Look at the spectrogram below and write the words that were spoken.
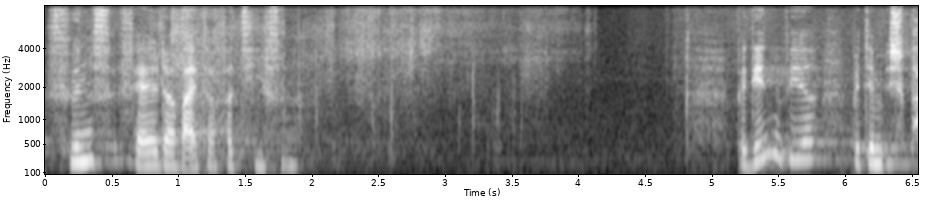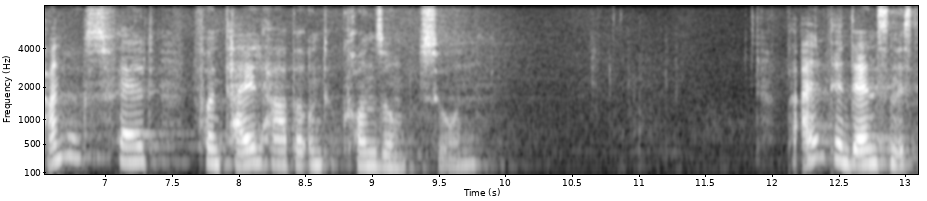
fünf Felder weiter vertiefen. Beginnen wir mit dem Spannungsfeld von Teilhabe und Konsumption. Bei allen Tendenzen ist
